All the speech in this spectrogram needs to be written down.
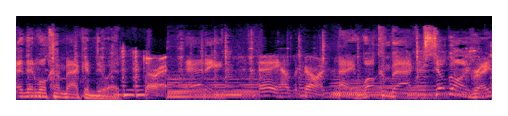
and then we'll come back and do it. All right. Eddie. Hey, how's it going? Hey, welcome back. Still going great.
